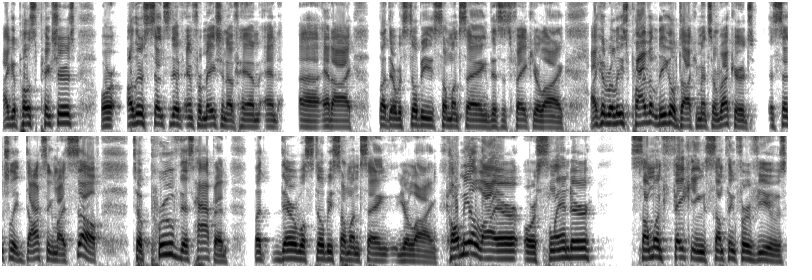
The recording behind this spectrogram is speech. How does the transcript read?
I could post pictures or other sensitive information of him and uh, and I, but there would still be someone saying, this is fake, you're lying. I could release private legal documents and records, essentially doxing myself to prove this happened, but there will still be someone saying you're lying. Call me a liar or slander someone faking something for views.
